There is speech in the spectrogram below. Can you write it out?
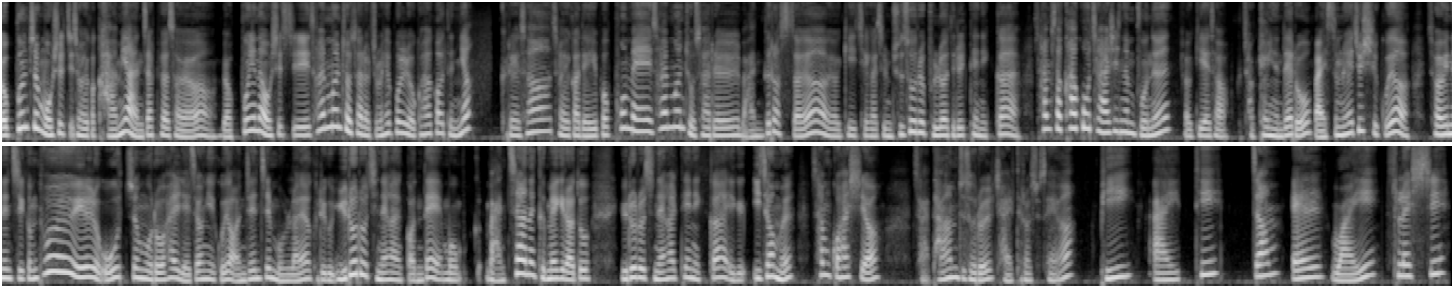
몇 분쯤 오실지 저희가 감이 안 잡혀서요. 몇 분이나 오실지 설문조사를 좀 해보려고 하거든요. 그래서 저희가 네이버 폼에 설문조사를 만들었어요. 여기 제가 지금 주소를 불러드릴 테니까 참석하고자 하시는 분은 여기에서 적혀 있는 대로 말씀을 해주시고요. 저희는 지금 토요일 오후쯤으로 할 예정이고요. 언젠진 몰라요. 그리고 유료로 진행할 건데 뭐 많지 않은 금액이라도 유료로 진행할 테니까 이, 이 점을 참고하시오. 자, 다음 주소를 잘 들어주세요. bit.ly slash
